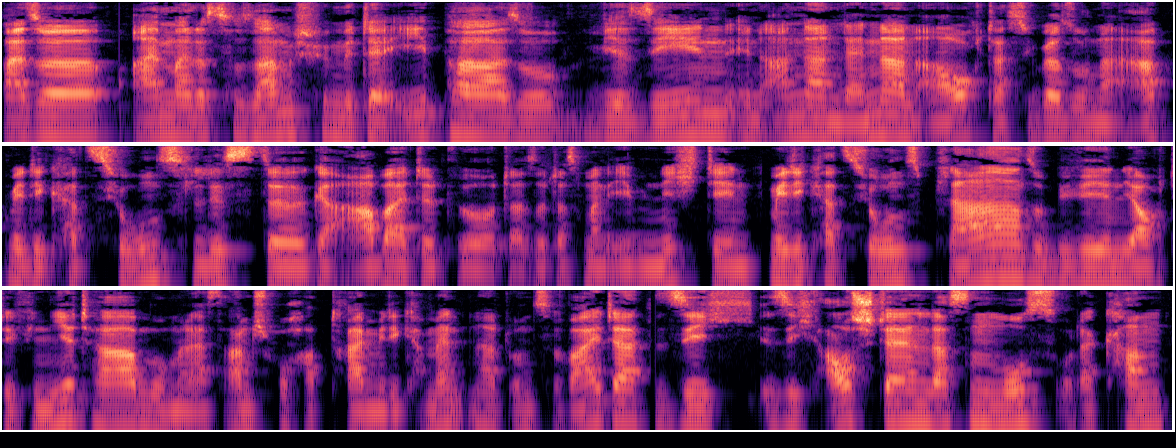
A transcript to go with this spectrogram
Also einmal das Zusammenspiel mit der EPA. Also wir sehen in anderen Ländern auch, dass über so eine Art Medikationsliste gearbeitet wird. Also dass man eben nicht den Medikationsplan, so wie wir ihn ja auch definiert haben, wo man erst Anspruch hat, drei Medikamenten hat und so weiter, sich, sich ausstellen lassen muss oder kann,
